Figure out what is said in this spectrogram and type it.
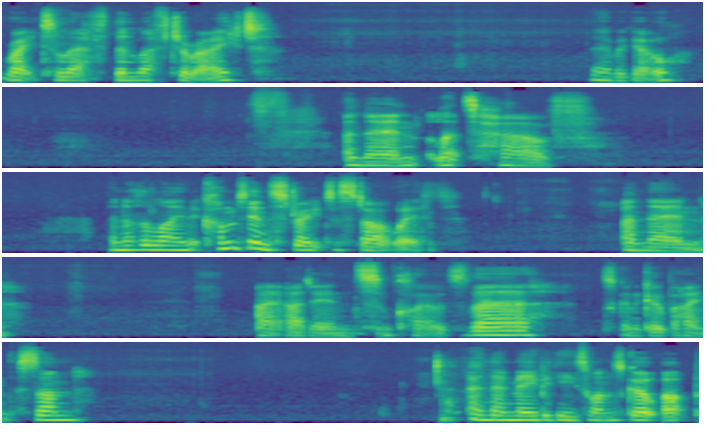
right to left than left to right. There we go. And then let's have another line that comes in straight to start with. And then I add in some clouds there. It's going to go behind the sun and then maybe these ones go up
